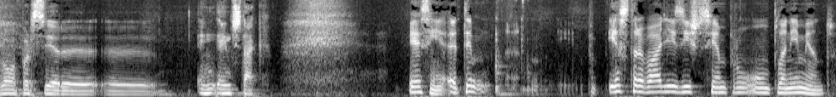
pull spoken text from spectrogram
vão aparecer eh, em, em destaque? É assim, esse trabalho existe sempre um planeamento.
